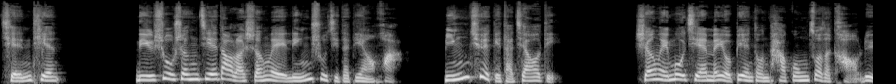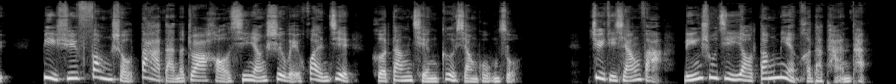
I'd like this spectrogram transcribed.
前天，李树生接到了省委林书记的电话，明确给他交底：省委目前没有变动他工作的考虑，必须放手大胆的抓好新阳市委换届和当前各项工作。具体想法，林书记要当面和他谈谈。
